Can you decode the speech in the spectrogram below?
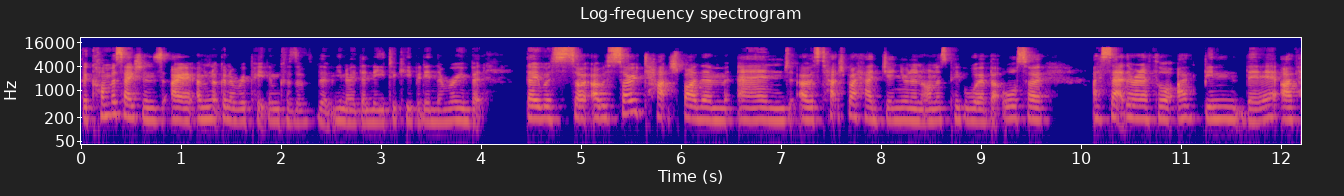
the conversations I, i'm not going to repeat them because of the you know the need to keep it in the room but they were so i was so touched by them and i was touched by how genuine and honest people were but also I sat there and I thought, I've been there. I've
